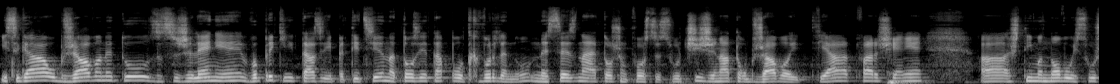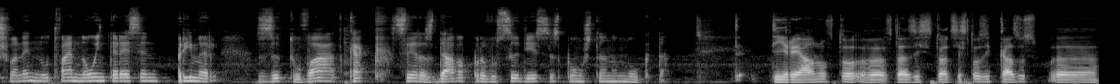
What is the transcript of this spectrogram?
И сега обжалването, за съжаление, въпреки тази петиция, на този етап е отхвърлено. Не се знае точно какво ще се случи. Жената обжава и тя това решение. А, ще има ново изслушване, но това е много интересен пример за това как се раздава правосъдие с помощта на науката ти реално в, в тази ситуация, с този казус, е,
